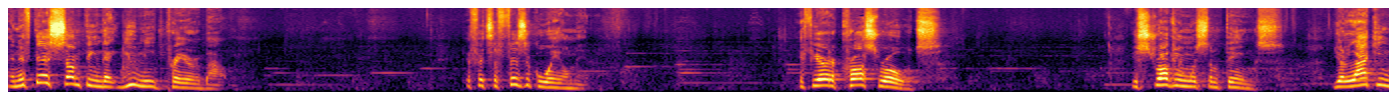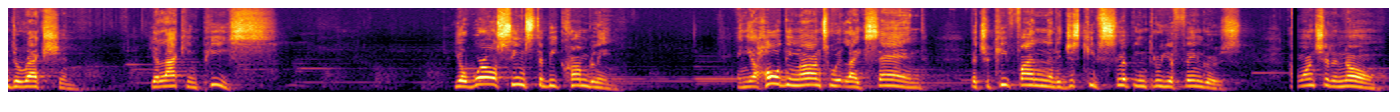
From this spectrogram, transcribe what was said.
And if there's something that you need prayer about, if it's a physical ailment, if you're at a crossroads, you're struggling with some things, you're lacking direction, you're lacking peace, your world seems to be crumbling. and you're holding on to it like sand, but you keep finding that it just keeps slipping through your fingers, I want you to know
